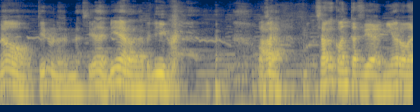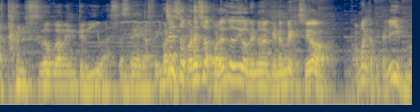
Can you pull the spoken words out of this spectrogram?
no, tiene una, ideas de mierda la película. O sea, ¿Sabes cuántas ideas de mierda están sumamente vivas en Sí. la fecha? por eso, por eso, por eso digo que no, que no envejeció, como el capitalismo.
